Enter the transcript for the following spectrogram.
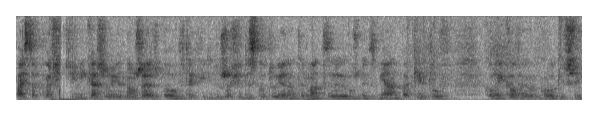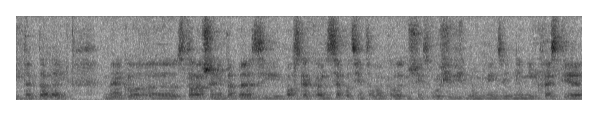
Państwa prosić, dziennikarzy, o jedną rzecz, bo w tej chwili dużo się dyskutuje na temat e, różnych zmian, pakietów kolejkowych, onkologicznych itd. My jako e, Stowarzyszenie PPS i Polska Koalicja Pacjentów Onkologicznych zgłosiliśmy m.in. kwestię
